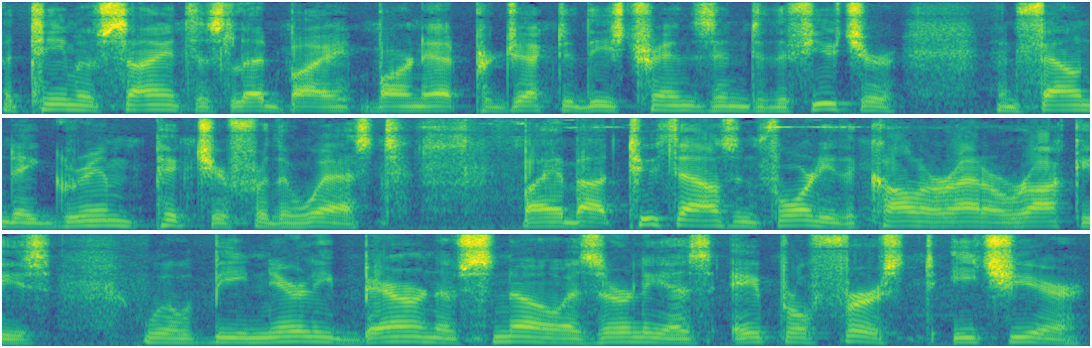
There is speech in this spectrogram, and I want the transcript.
a team of scientists led by Barnett projected these trends into the future and found a grim picture for the West. By about 2040, the Colorado Rockies will be nearly barren of snow as early as April 1st each year,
